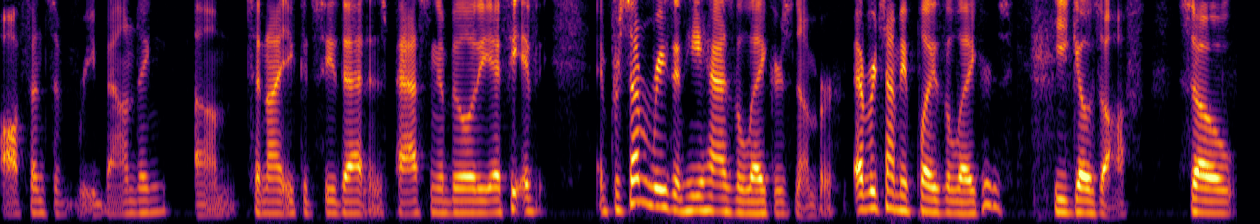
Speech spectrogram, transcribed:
offensive rebounding. Um, tonight, you could see that in his passing ability. If, he, if and for some reason he has the Lakers number, every time he plays the Lakers, he goes off. So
